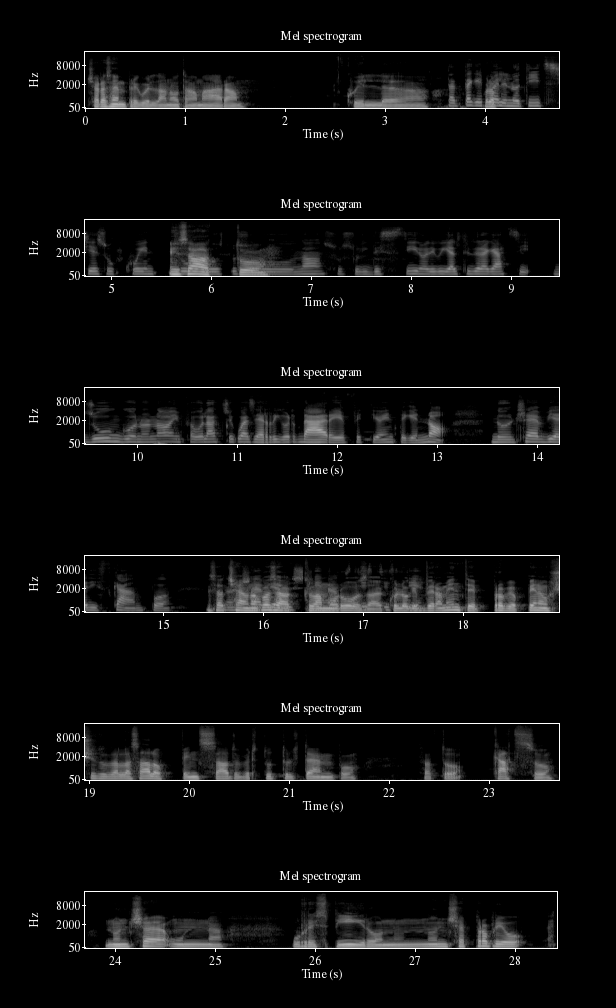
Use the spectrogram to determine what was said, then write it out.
c'era sempre quella nota amara. Quel, Tant'è che quella... poi le notizie su, que... esatto. su, su, no? su, sul destino di quegli altri due ragazzi giungono no? in Favolacce quasi a ricordare effettivamente che no, non c'è via di scampo. Esatto, c'è una cosa clamorosa, sì, sì, quello sì. che veramente proprio appena uscito dalla sala ho pensato per tutto il tempo. Ho fatto cazzo, non c'è un, un respiro, non, non, c'è proprio... è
